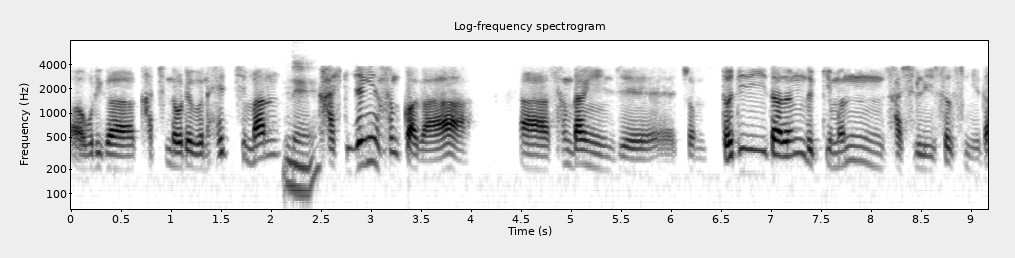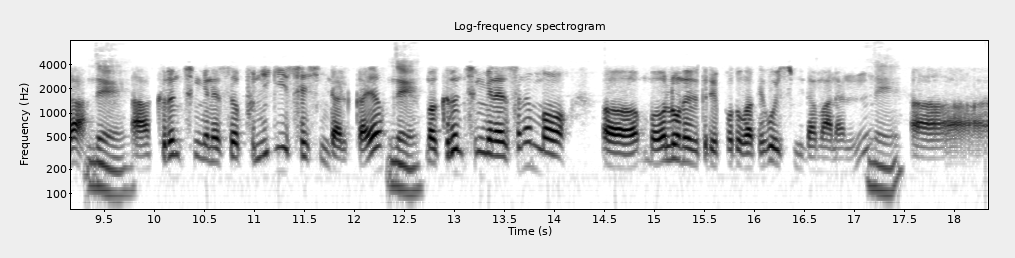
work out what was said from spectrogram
어, 우리가 같이 노력은 했지만 네. 가시적인 성과가 아, 상당히 이제 좀 더디다는 느낌은 사실 있었습니다. 네. 아, 그런 측면에서 분위기 쇄신이랄까요? 네. 뭐 그런 측면에서는 뭐, 어, 뭐 언론에 그래 보도가 되고 있습니다만은 네. 아,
